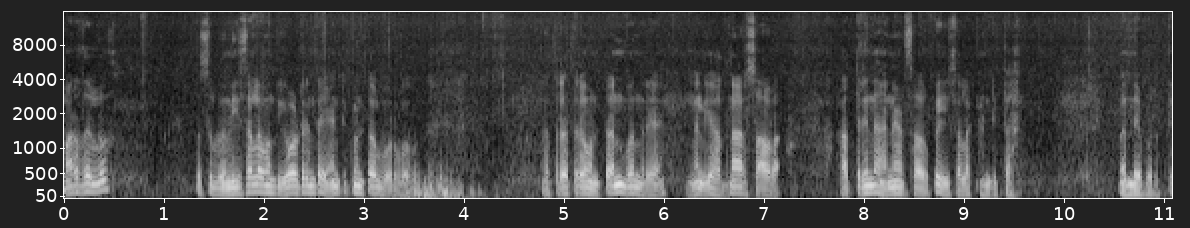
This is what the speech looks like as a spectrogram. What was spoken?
ಮರದಲ್ಲೂ ಫಸಲು ಬಂದು, ಈ ಸಲ ಒಂದು ಏಳರಿಂದ ಎಂಟು ಕ್ವಿಂಟಲ್ ಬರ್ಬೋದು. ಹತ್ರ ಹತ್ರ ಒಂದು ಟನ್ ಬಂದರೆ ನನಗೆ ಹದಿನಾರು ಸಾವಿರ. ಹತ್ತರಿಂದ ಹನ್ನೆರಡು ಸಾವಿರ ರೂಪಾಯಿ ಈ ಸಲ ಖಂಡಿತ ಬಂದೇ ಬರುತ್ತೆ.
